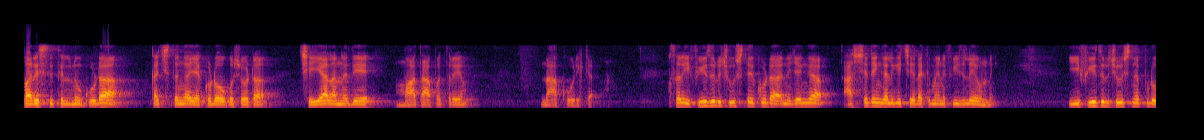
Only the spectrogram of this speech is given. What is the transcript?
పరిస్థితులను కూడా ఖచ్చితంగా ఎక్కడో ఒక చోట చేయాలన్నదే మా తాపత్రయం నా కోరిక. అసలు ఈ ఫీజులు చూస్తే కూడా నిజంగా ఆశ్చర్యం కలిగించే రకమైన ఫీజులే ఉన్నాయి. ఈ ఫీజులు చూసినప్పుడు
